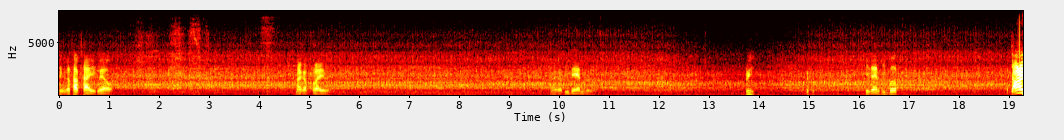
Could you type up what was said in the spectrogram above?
ถึงก็ทักทายอีกแล้ว มากับใครเนี่ยมากับพี่แดนเลยเฮ้ยพี่แดนพี่เบิร์ดกระจาย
